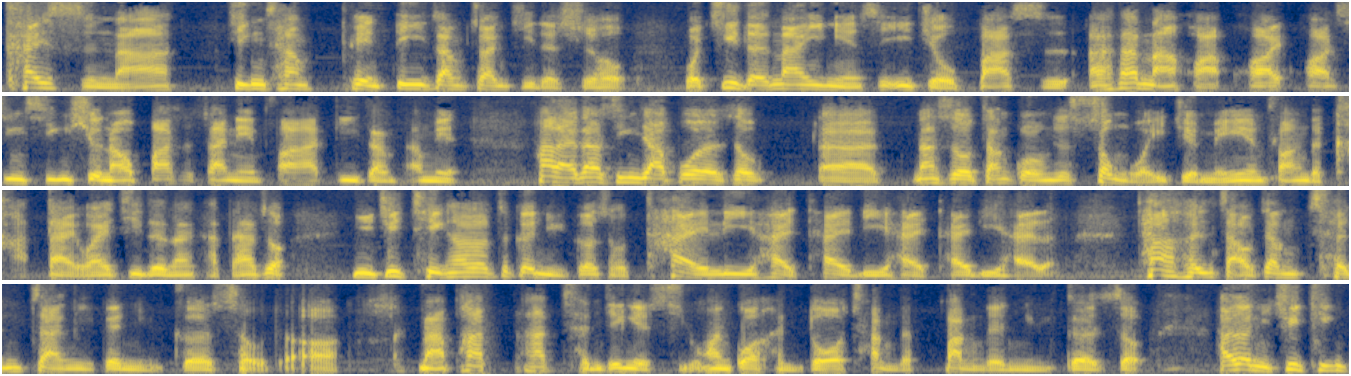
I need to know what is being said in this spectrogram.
开始拿金唱片第一张专辑的时候。我记得那一年是一九八十啊，她拿华华华星新秀，然后八十三年发第一张唱片。她来到新加坡的时候，呃，那时候张国荣就送我一卷梅艳芳的卡带，我还记得那卡带。他说：“你去听。”他说：“这个女歌手太厉害，太厉害，太厉害了。”他很少这样称赞一个女歌手的哦，哪怕他曾经也喜欢过很多唱的棒的女歌手。他说：“你去听，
